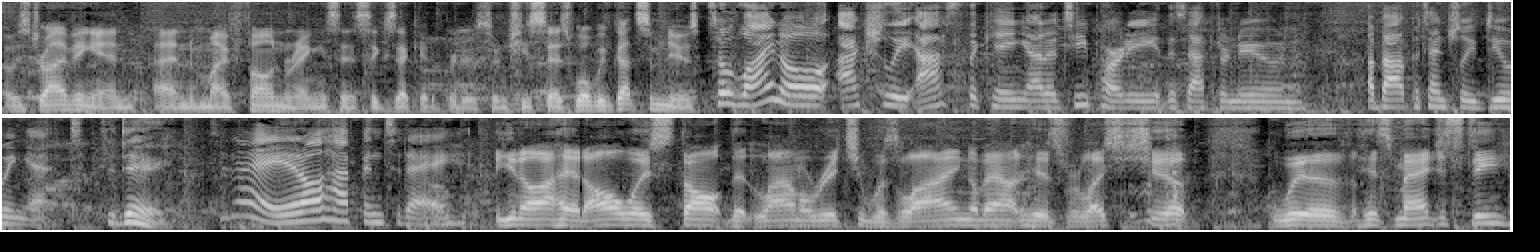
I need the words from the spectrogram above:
I was driving in and my phone rings, and it's executive producer, and she says, Well, we've got some news. So Lionel actually asked the king at a tea party this afternoon about potentially doing it. Today. Today. It all happened today. You know, I had always thought that Lionel Richie was lying about his relationship with His Majesty,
